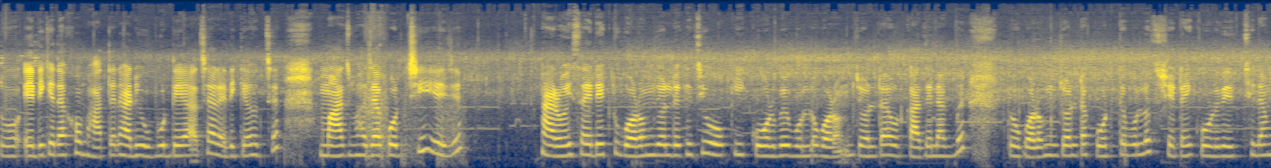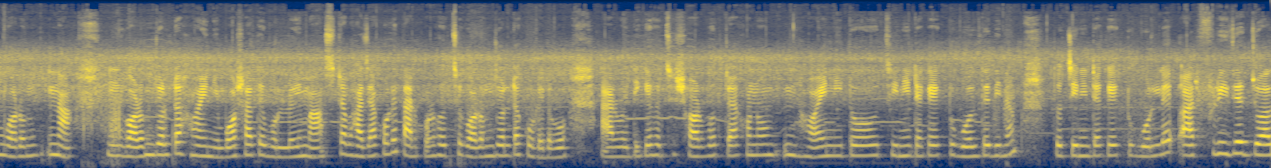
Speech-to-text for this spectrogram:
তো এদিকে দেখো ভাতের হাঁড়ি উপর দেওয়া আছে আর এদিকে হচ্ছে মাছ ভাজা করছি এই যে। আর ওই সাইডে একটু গরম জল রেখেছি। ও কি করবে বলল, গরম জলটা ওর কাজে লাগবে। তো গরম জলটা করতে বলল, সেটাই করে দিচ্ছিলাম। গরম, না গরম জলটা হয়নি, বসাতে বলল। এই মাছটা ভাজা করে তারপর হচ্ছে গরম জলটা করে দেবো। আর ওইদিকে হচ্ছে শরবতটা এখনও হয়নি তো চিনিটাকে একটু গলতে দিলাম। তো চিনিটাকে একটু গললে, আর ফ্রিজের জল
